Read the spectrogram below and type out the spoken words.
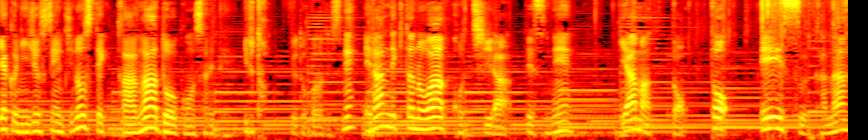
約20センチのステッカーが同梱されているというところですね。選んできたのはこちらですね。ヤマトとエースかな。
